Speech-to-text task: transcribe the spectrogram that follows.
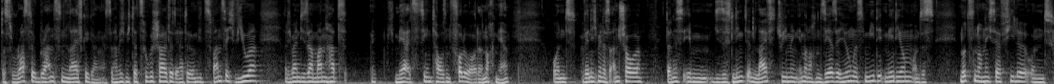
dass Russell Brunson live gegangen ist. Dann habe ich mich dazu geschaltet, er hatte irgendwie 20 Viewer. Und ich meine, dieser Mann hat mehr als 10.000 Follower oder noch mehr. Und wenn ich mir das anschaue, dann ist eben dieses LinkedIn Livestreaming immer noch ein sehr, sehr junges Medium und es nutzen noch nicht sehr viele und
